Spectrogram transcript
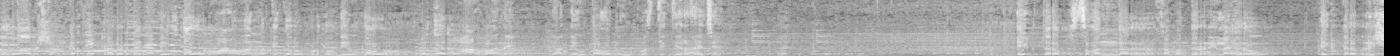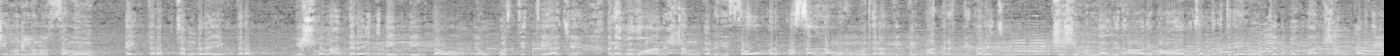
ભગવાન શંકરજી પ્રગટ થયા દેવતાઓનું આહવાન નથી કરવું પડતું. દેવતાઓ વગર આહવાને ત્યાં દેવતાઓની ઉપસ્થિતિ રહે છે. એક તરફ સમંદર, સમંદરની લહેરો, એક તરફ ઋષિ મુનિઓનો સમૂહ એક તરફ ચંદ્ર, એક તરફ વિશ્વના દરેક દેવ દેવતાઓ ત્યાં ઉપસ્થિત થયા છે. અને ભગવાન શંકરજી સૌ પર પ્રસન્ન મુખ મુદ્રાથી કૃપા દ્રષ્ટિ કરે છે. શિષ્ય મંદાગીધારી ભાલ ચંદ્ર ત્રિલોચન ભગવાન શંકરજી,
